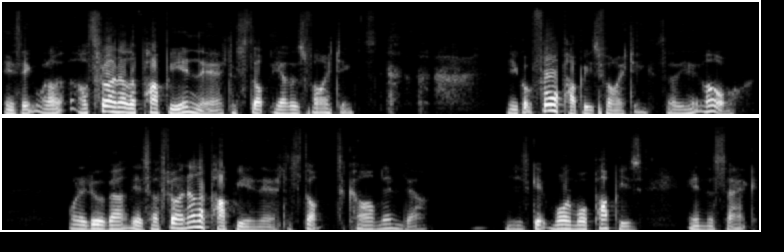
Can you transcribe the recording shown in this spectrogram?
and you think, well, I'll, throw another puppy in there to stop the others fighting. you've got four puppies fighting, so you think, oh, what do I do about this? I'll throw another puppy in there to stop, to calm them down. You just get more and more puppies in the sack,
